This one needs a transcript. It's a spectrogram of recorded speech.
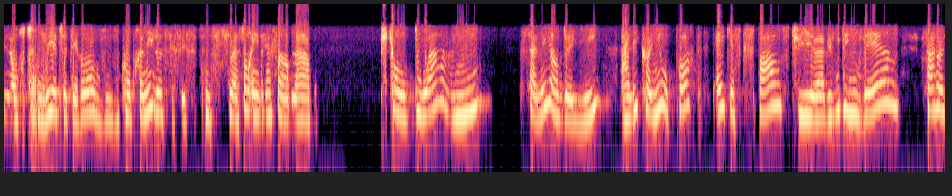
ils l'ont retrouvé, etc. Vous, comprenez, là, c'est, une situation invraisemblable. Puis qu'on doive, nous, famille endeuillée, aller cogner aux portes. Hey, qu'est-ce qui se passe? Puis euh, avez-vous des nouvelles? Faire un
